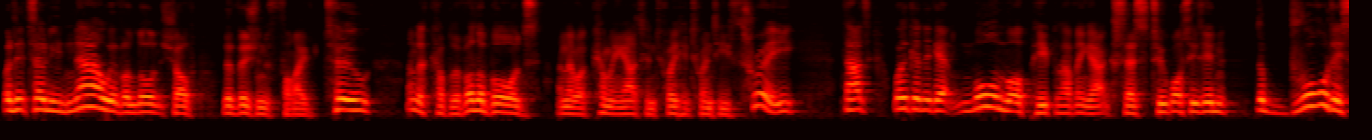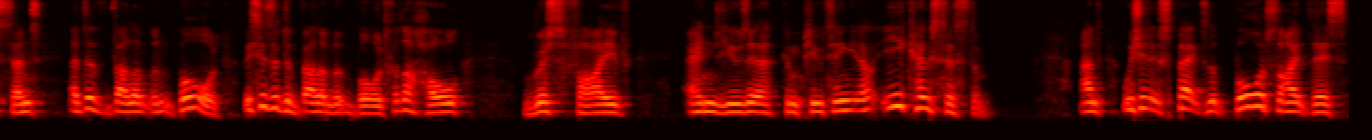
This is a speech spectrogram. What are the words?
but it's only now with the launch of the VisionFive 2 and a couple of other boards, and they are coming out in 2023, that we're going to get more and more people having access to what is in the broadest sense a development board. This is a development board for the whole RISC-V end user computing you know, ecosystem. And we should expect that boards like this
